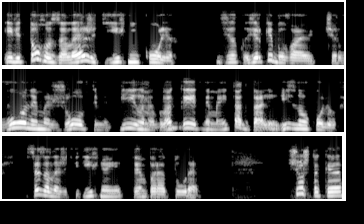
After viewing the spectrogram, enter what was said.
і від того залежить їхній колір. Зірки бувають червоними, жовтими, білими, блакитними і так далі, різного кольору. Все залежить від їхньої температури. Що ж таке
